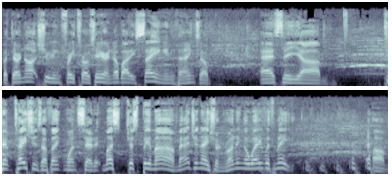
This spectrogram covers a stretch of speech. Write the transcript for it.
but they're not shooting free throws here, and nobody's saying anything. So, as the um, Temptations, I think once said, it must just be my imagination running away with me. um,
